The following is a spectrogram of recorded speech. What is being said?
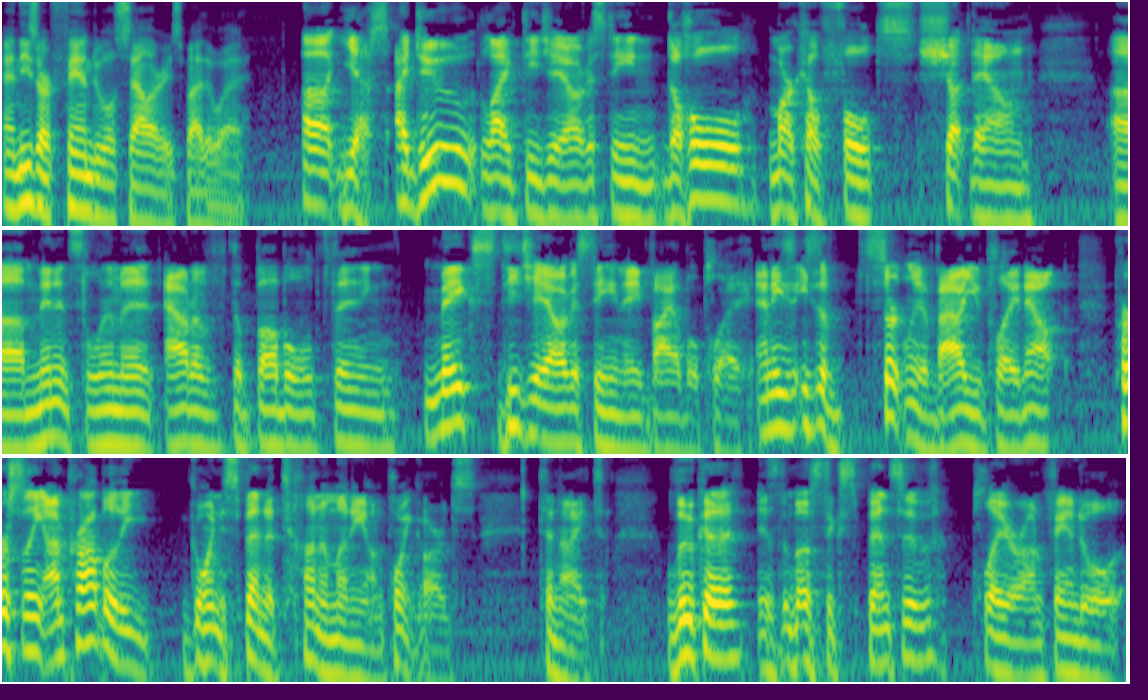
And these are FanDuel salaries, by the way. Uh, yes, I do like DJ Augustin. The whole Markelle Fultz shutdown, uh, minutes limit out of the bubble thing makes DJ Augustin a viable play, and he's he's a certainly a value play. Now, personally, I'm probably going to spend a ton of money on point guards tonight. Luka is the most expensive player on FanDuel,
